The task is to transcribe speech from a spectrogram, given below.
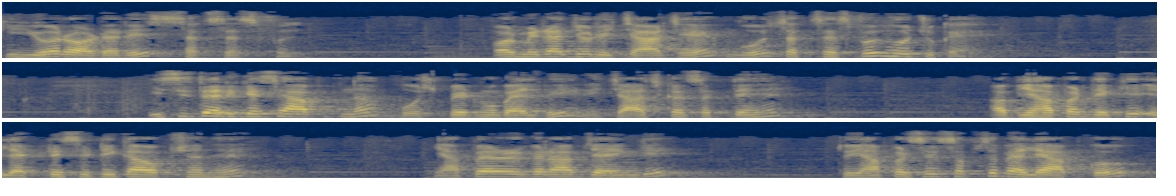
कि योर ऑर्डर इज़ सक्सेसफुल और मेरा जो रिचार्ज है, वो सक्सेसफुल हो चुका है। इसी तरीके से आप अपना पोस्टपेड मोबाइल भी रिचार्ज कर सकते हैं। अब यहाँ पर देखिए इलेक्ट्रिसिटी का ऑप्शन है। यहाँ पर अगर आप जाएँगे तो यहाँ पर से सबसे पहले आपको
